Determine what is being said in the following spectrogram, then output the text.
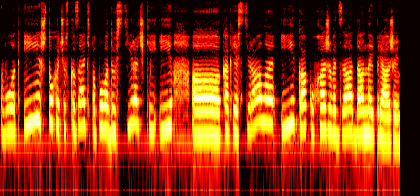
Вот, и что хочу сказать по поводу стирочки и э, как я стирала и как ухаживать за данной пряжей.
